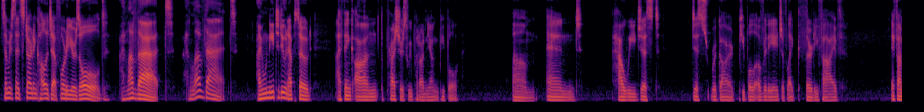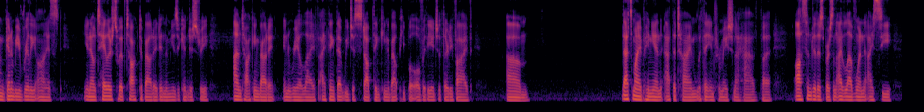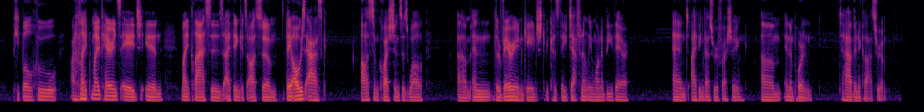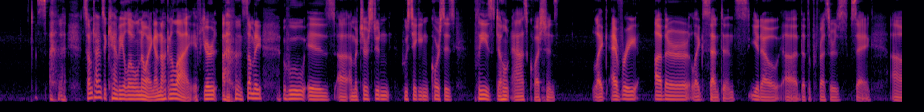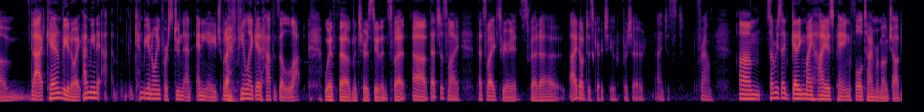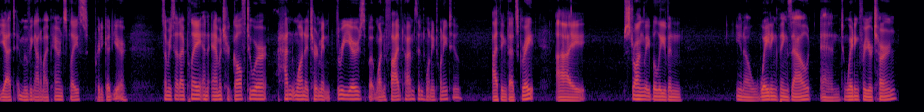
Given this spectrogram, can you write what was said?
Somebody said starting college at 40 years old. I love that. I love that. I need to do an episode, I think, on the pressures we put on young people um, and how we just disregard people over the age of like 35. If I'm going to be really honest, you know, Taylor Swift talked about it in the music industry. I'm talking about it in real life. I think that we just stop thinking about people over the age of 35. Um, that's my opinion at the time with the information I have. But awesome to this person. I love when I see people who are like my parents' age in my classes. I think it's awesome. They always ask awesome questions as well. Um, and they're very engaged because they definitely want to be there. And I think that's refreshing um, and important to have in a classroom. Sometimes it can be a little annoying. I'm not going to lie. If you're uh, somebody who is uh, a mature student who's taking courses, please don't ask questions like every other like sentence, you know, uh, that the professor's saying. Um, that can be annoying. I mean, can be annoying for a student at any age, but I feel like it happens a lot with uh, mature students. But uh, that's just my that's my experience. But uh, I don't discourage you for sure. I just frown. Um, somebody said getting my highest paying full time remote job yet and moving out of my parents' place. Pretty good year. Somebody said I play an amateur golf tour. Hadn't won a tournament in three years, but won five times in 2022. I think that's great. I strongly believe in, you know, waiting things out and waiting for your turn.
